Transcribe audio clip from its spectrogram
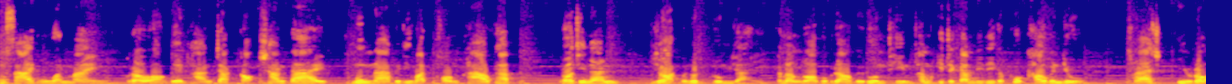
ช่วงสายของวันใหม่ เราออกเดินทางจากเกาะช้างใต้ มุ่งหน้าไปที่วัดคลองคร้าวครับ เพราะที่นั่นยอดมนุษย์กลุ่มใหญ่กำลังรอพวกเราไปร่วมทีมทำกิจกรรมดีๆกับพวกเขากันอยู่ Trash Hero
